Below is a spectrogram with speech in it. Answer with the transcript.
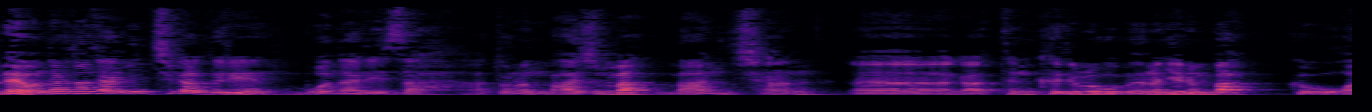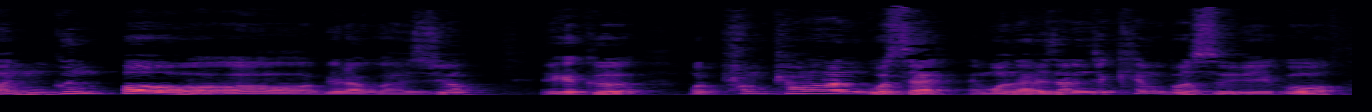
레오나르도 다빈치가 그린 모나리자 또는 마지막 만찬 같은 그림을 보면은 이른바 그 원근법이라고 하죠. 이게 그 뭐 평평한 곳에 모나리자는 이제 캔버스 위고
